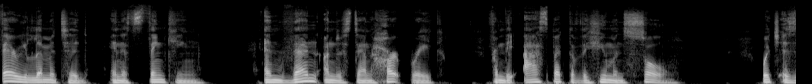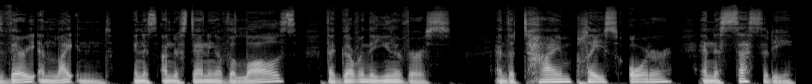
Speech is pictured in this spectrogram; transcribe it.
very limited in its thinking, and then understand heartbreak from the aspect of the human soul, which is very enlightened in its understanding of the laws that govern the universe and the time, place, order, and necessity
